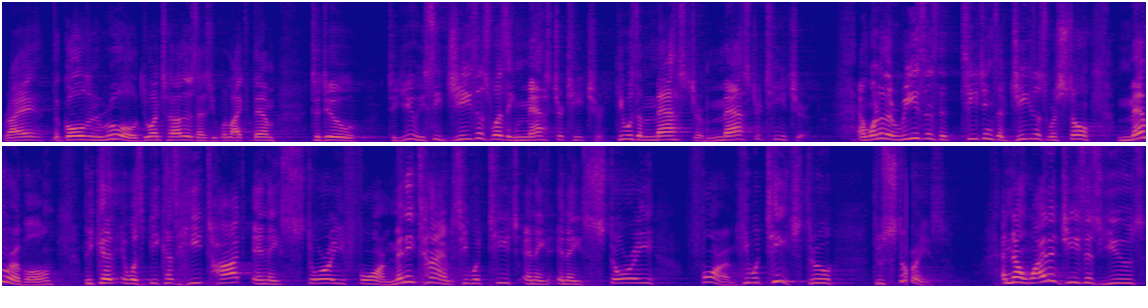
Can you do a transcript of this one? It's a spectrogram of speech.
right? The golden rule do unto others as you would like them to do to you. You see, Jesus was a master teacher, he was a master, master teacher. And one of the reasons the teachings of Jesus were so memorable because it was because he taught in a story form. Many times he would teach in a, in a story form. He would teach through, through stories. And now, why did Jesus use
